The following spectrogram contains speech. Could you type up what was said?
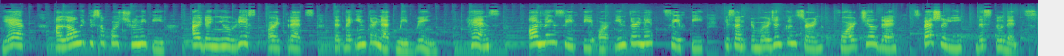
Yet, along with this opportunity are the new risks or threats that the internet may bring. Hence, online safety or internet safety is an emergent concern for children, especially the students.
